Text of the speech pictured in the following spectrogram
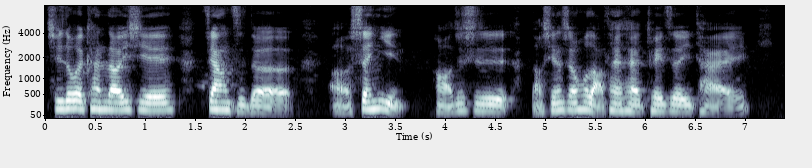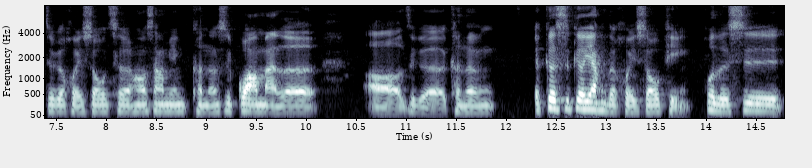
其实都会看到一些这样子的呃身影，好，就是老先生或老太太推着一台这个回收车，然后上面可能是挂满了呃这个可能各式各样的回收品，或者是。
